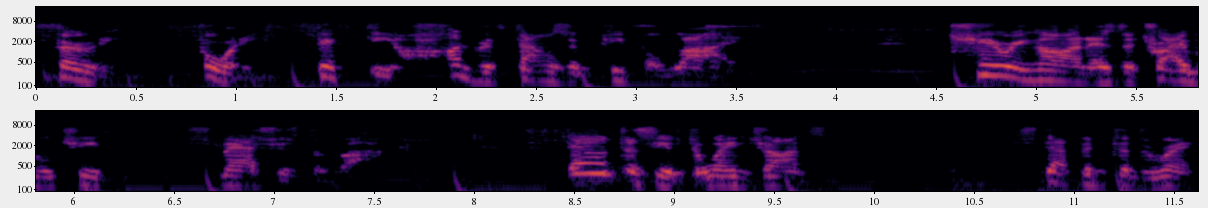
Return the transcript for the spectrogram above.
30, 40, 50, 100,000 people live cheering on as the tribal chief smashes the rock fantasy of Dwayne Johnson step into the ring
